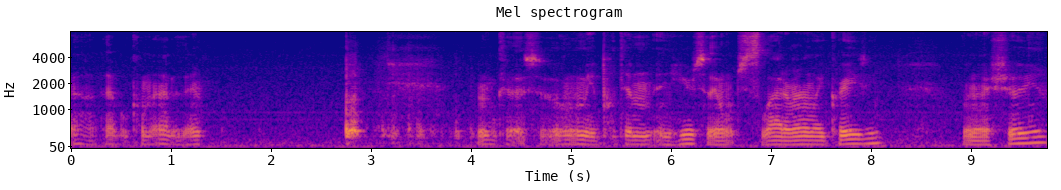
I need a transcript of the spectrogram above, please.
Ah, that will come out of there. Okay, so let me put them in here so they don't slide around like crazy when I show you.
